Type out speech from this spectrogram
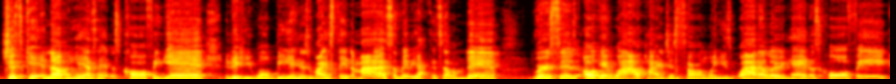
just getting up. He hasn't had his coffee yet and he won't be in his right state of mind. So maybe i can tell him then versus okay, well I'll probably just tell him when he's wide alert, had his coffee,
